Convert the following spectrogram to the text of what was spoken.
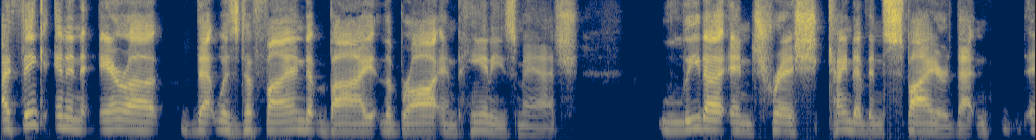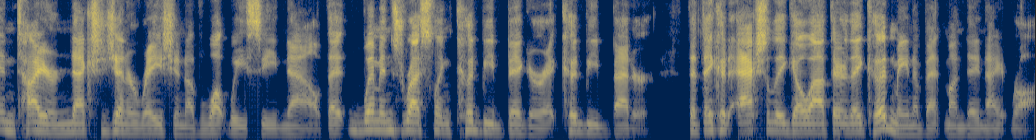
I think in an era that was defined by the bra and panties match, Lita and Trish kind of inspired that entire next generation of what we see now. That women's wrestling could be bigger, it could be better, that they could actually go out there, they could main event Monday Night Raw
